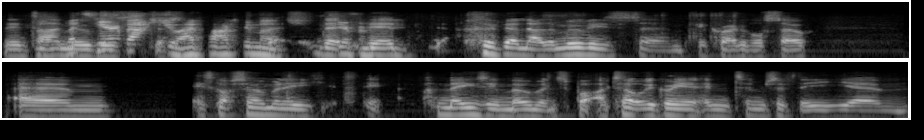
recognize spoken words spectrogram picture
The entire let's hear about you. I've talked too much. The, the, the, no, the movie's um, incredible. So, um, it's got so many amazing moments. But I totally agree in terms of the um,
